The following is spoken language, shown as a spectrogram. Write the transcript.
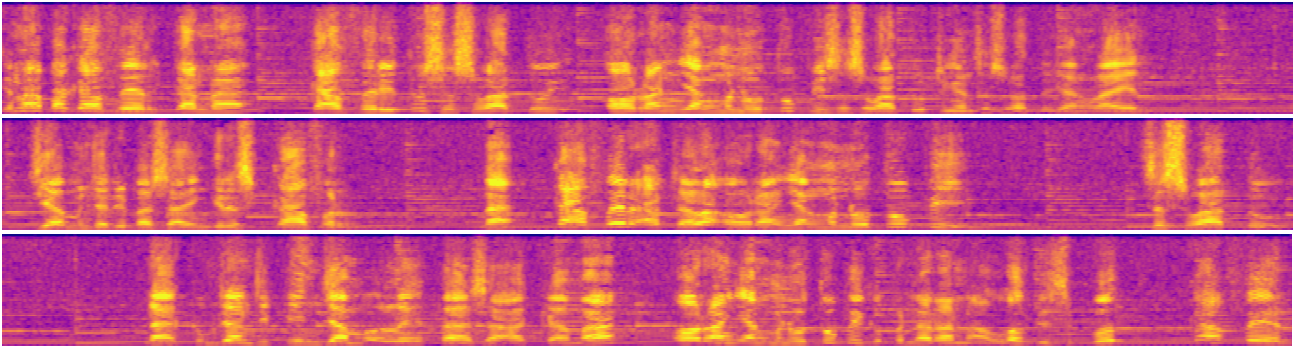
Kenapa kafir? Karena kafir itu sesuatu orang yang menutupi sesuatu dengan sesuatu yang lain. Dia menjadi bahasa Inggris cover. Nah, kafir adalah orang yang menutupi sesuatu. Nah, kemudian dipinjam oleh bahasa agama, orang yang menutupi kebenaran Allah disebut kafir.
